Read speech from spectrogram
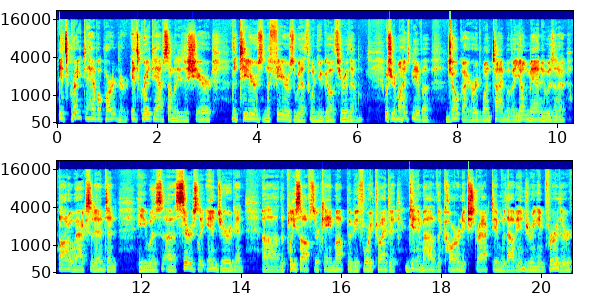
It's great to have a partner. It's great to have somebody to share the tears and the fears with when you go through them. Which reminds me of a joke I heard one time of a young man who was in an auto accident and he was uh, seriously injured. And uh, the police officer came up before he tried to get him out of the car and extract him without injuring him further.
